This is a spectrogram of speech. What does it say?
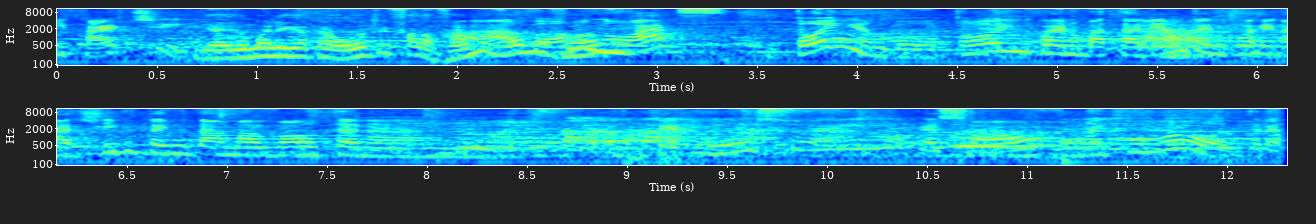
e partir. E aí uma liga para outra e fala: vamos, ah, vamos, vamos. no WhatsApp? Tô indo, tô indo correr no batalhão, tô indo correr na TIG, tô indo dar uma volta na, no percurso e pessoal, uma empurra a outra.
